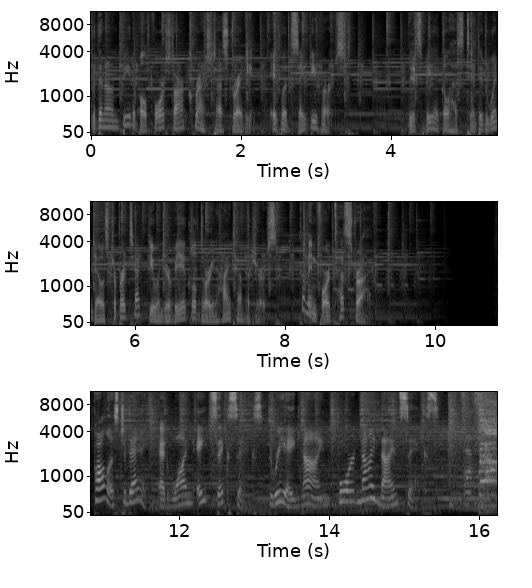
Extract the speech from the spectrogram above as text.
With an unbeatable four-star crash test rating, it puts safety first. This vehicle has tinted windows to protect you and your vehicle during high temperatures. Come in for a test drive. Call us today at 1 866 389 4996.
